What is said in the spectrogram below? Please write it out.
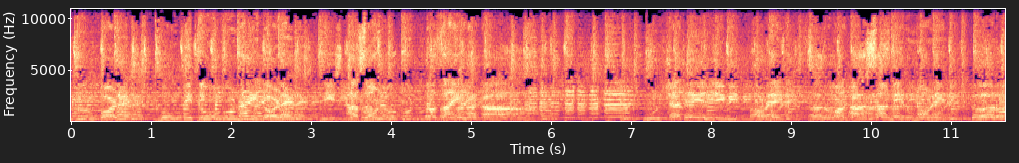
भोवतीतून गुणाय दोळे दिसता सोन तूं कुड्डो जायनाका मनशाचे जिवीत थोडे सर्वांक आसा निर्मोणे गरू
